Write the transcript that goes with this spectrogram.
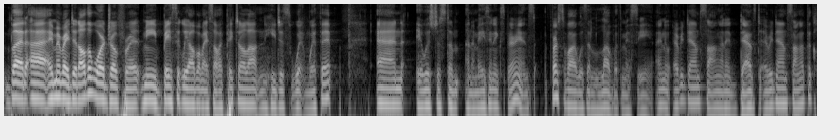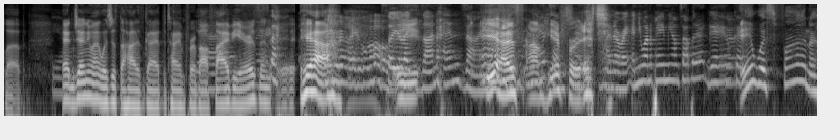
but uh, I remember I did all the wardrobe for it, me basically all by myself. I picked it all out and he just went with it. And it was just a, an amazing experience. First of all, I was in love with Missy. I knew every damn song and I danced to every damn song at the club. And Ginuwine was just the hottest guy at the time for about five years. And uh, yeah. You're like, whoa. So you're like done and done. Yes, My I'm here for it. I know, right? And you want to pay me on top of that? Okay, okay. It was fun. I,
